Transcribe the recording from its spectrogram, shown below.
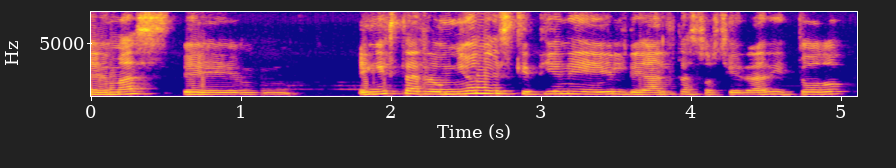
además, em, en estas reuniones que tiene él de alta sociedad y todo,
